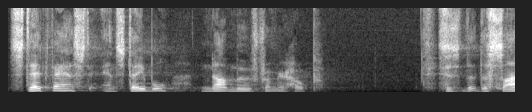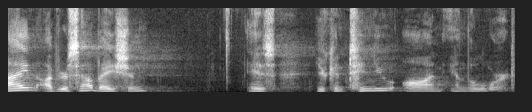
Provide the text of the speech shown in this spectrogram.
steadfast and stable, not moved from your hope. He says the, the sign of your salvation is you continue on in the Lord.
